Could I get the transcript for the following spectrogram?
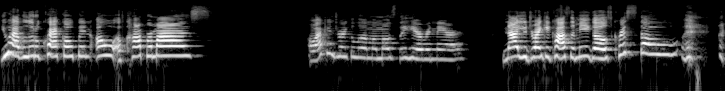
You have a little crack open, oh, of compromise. Oh, I can drink a little mimosa here and there. Now you drinking Casamigos, Cristo.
